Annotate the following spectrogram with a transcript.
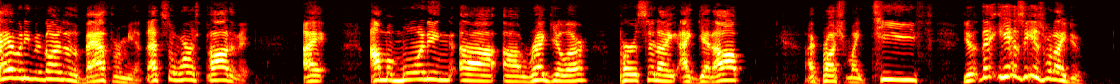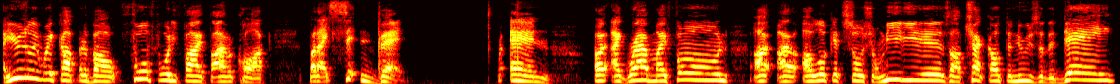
I haven't even gone to the bathroom yet. That's the worst part of it. I I'm a morning uh, uh, regular person. I, I get up, I brush my teeth. You know, here's here's what I do. I usually wake up at about 4:45, 5 o'clock, but I sit in bed and I, I grab my phone. I, I, will look at social medias. I'll check out the news of the day.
